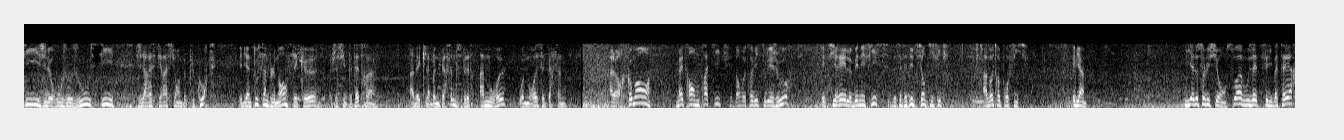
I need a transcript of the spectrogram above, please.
si j'ai le rouge aux joues, si j'ai la respiration un peu plus courte, eh bien tout simplement c'est que je suis peut-être euh, avec la bonne personne, je suis peut-être amoureux ou amoureuse de cette personne. Alors comment mettre en pratique dans votre vie de tous les jours et tirer le bénéfice de cette étude scientifique à votre profit? Eh bien, il y a deux solutions. Soit vous êtes célibataire,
